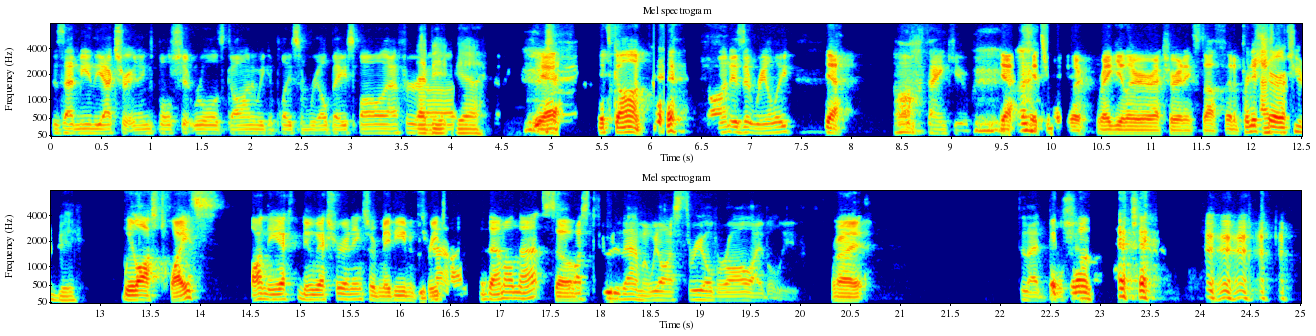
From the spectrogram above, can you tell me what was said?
Does that mean the extra innings bullshit rule is gone and we can play some real baseball after That'd be, uh, yeah. Yeah, it's gone. gone? Is it really? Yeah. Oh, thank you. Yeah, it's regular, regular extra inning stuff. And I'm pretty sure it should be. we lost twice on the ex- new extra innings, or maybe even three Yeah. times to them on that. We So lost two to them and we lost three overall, I believe, right. to that bullshit.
